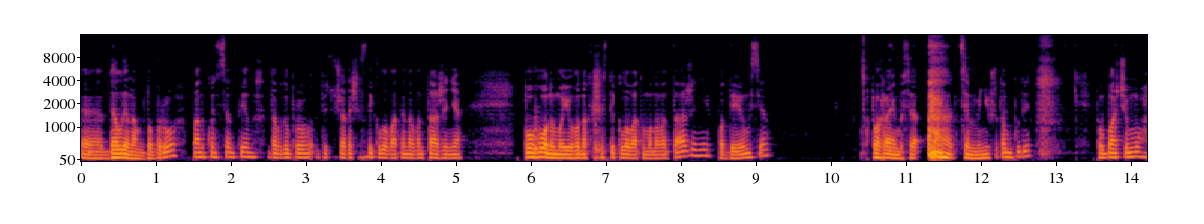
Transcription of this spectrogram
Е, Дали нам добро, пан Константин дав добро підключати 6 кВт навантаження. Погонимо його на 6 кВт навантаженні, подивимося. Пограємося цим меню, що там буде. Побачимо,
